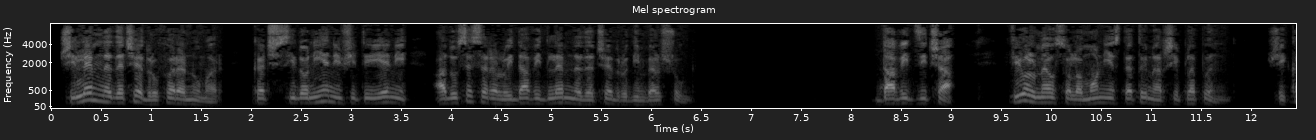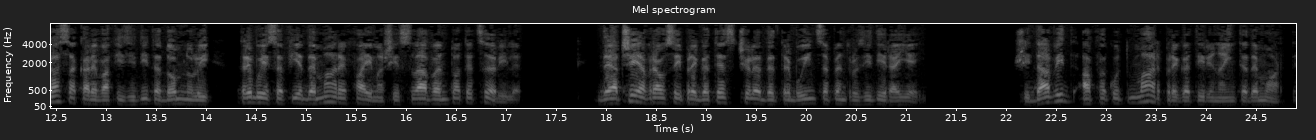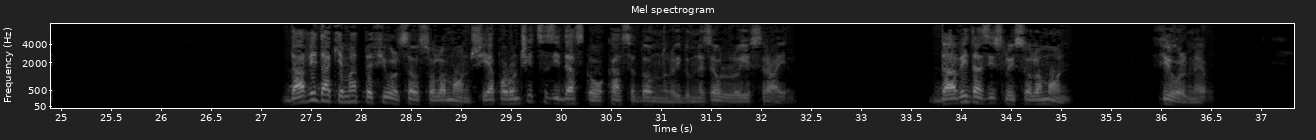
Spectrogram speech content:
și lemne de cedru fără număr, căci sidonienii și tirienii aduseseră lui David lemne de cedru din belșug. David zicea, Fiul meu Solomon este tânăr și plăpând, și casa care va fi zidită Domnului trebuie să fie de mare faimă și slavă în toate țările. De aceea vreau să-i pregătesc cele de trebuință pentru zidirea ei. Și David a făcut mari pregătiri înainte de moarte. David a chemat pe fiul său Solomon și i-a poruncit să zidească o casă Domnului, Dumnezeului lui Israel. David a zis lui Solomon, Fiul meu,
